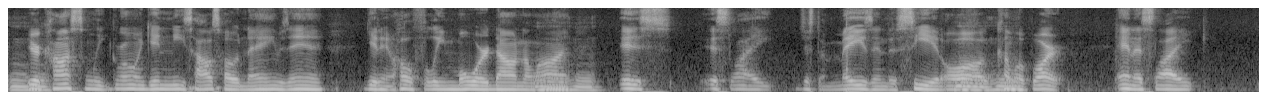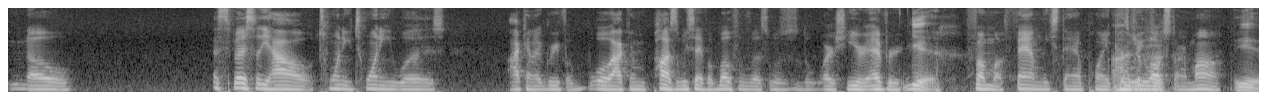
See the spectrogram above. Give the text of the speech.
you're mm-hmm. constantly growing getting these household names in getting hopefully more down the line. Mm-hmm. It's it's like just amazing to see it all mm-hmm. come apart. And it's like you know especially how 2020 was i can agree for well i can possibly say for both of us was the worst year ever yeah, from a family standpoint because we lost our mom, yeah.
